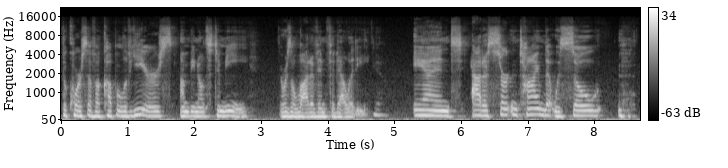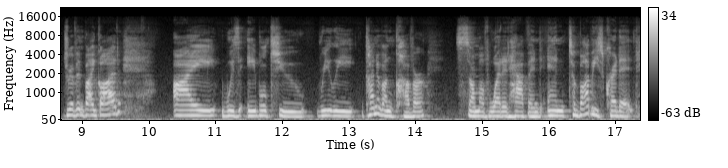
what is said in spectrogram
the course of a couple of years, unbeknownst to me, there was a lot of infidelity. Yeah. And at a certain time that was so driven by God, I was able to really kind of uncover some of what had happened. And to Bobby's credit,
